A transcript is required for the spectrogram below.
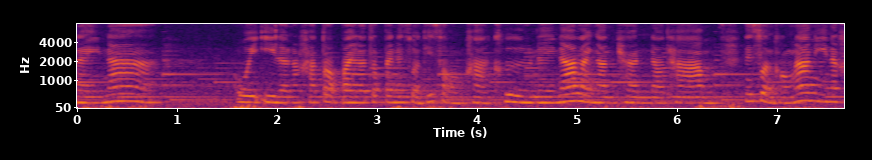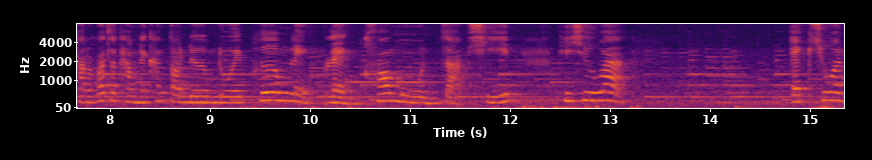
ในหน้า O/E แล้วนะคะ ต่อไปเราจะไปในส่วนที่ 2 ค่ะ คือในหน้ารายงานแผนดาวไทม์ในส่วนของหน้านี้นะคะ เราก็จะทำในขั้นตอนเดิมโดยเพิ่มแหล่งแหล่งข้อมูลจากชีตที่ชื่อว่า Actual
